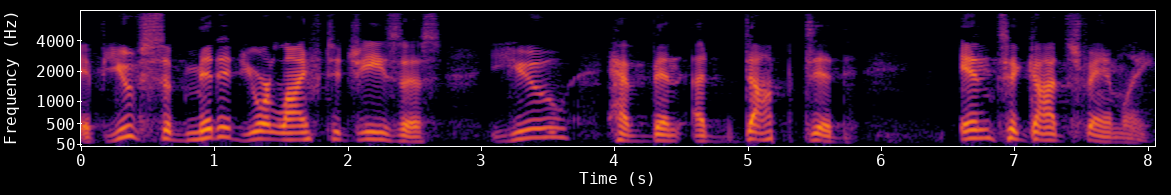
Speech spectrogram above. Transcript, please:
If you've submitted your life to Jesus, you have been adopted into God's family.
